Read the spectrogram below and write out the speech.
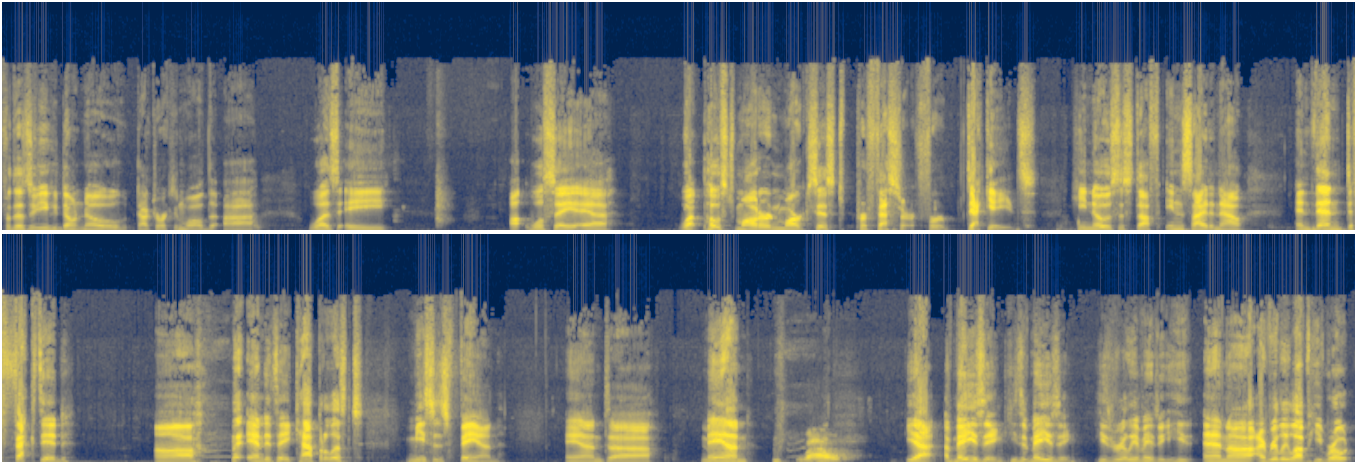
for those of you who don't know, Dr. Rectenwald uh, was a, uh, we'll say, a, what, postmodern Marxist professor for decades. He knows the stuff inside and out, and then defected uh, and is a capitalist Mises fan. And uh, man, Wow. yeah, amazing. He's amazing. He's really amazing. He and uh, I really love. He wrote.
